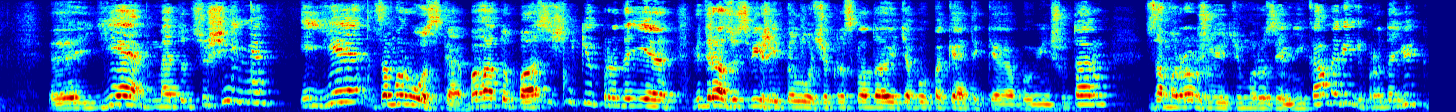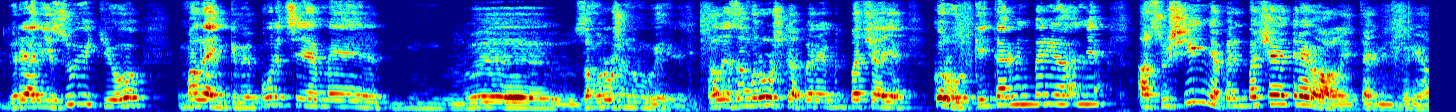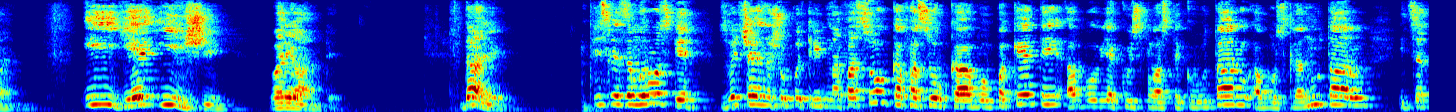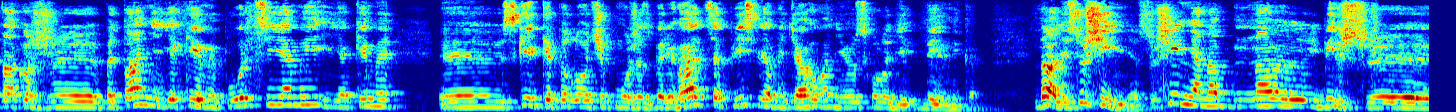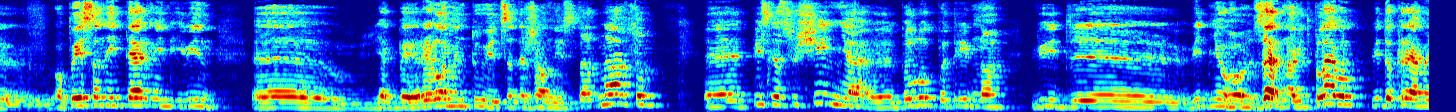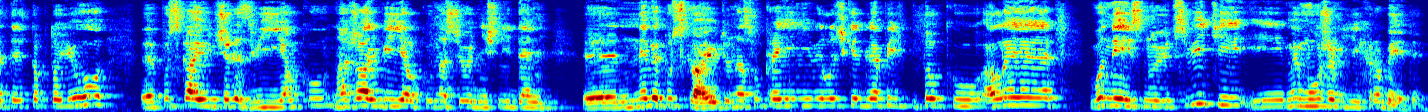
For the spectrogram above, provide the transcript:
Є метод сушіння і є заморозка. Багато пасічників продає відразу свіжий пилочок, розкладають або пакетики, або в іншу тару, заморожують у морозильній камері і продають, реалізують його маленькими порціями в е, замороженому вигляді. Але заморозка передбачає короткий термін зберігання, а сушіння передбачає тривалий термін зберігання. І є інші варіанти. Далі. Після заморозки, звичайно, що потрібна фасовка. Фасовка або в пакети, або в якусь пластикову тару, або скляну тару. І це також е, питання, якими порціями і якими, е, скільки пилочок може зберігатися після витягування його з холодильника. Далі сушіння. Сушіння на, на більш е, описаний термін, і він е, якби регламентується державним стандартом. Е, Після сушіння е, пилок потрібно від, е, від нього зерна від плевел відокремити, тобто його пускають через віялку. На жаль, віялку на сьогоднішній день не випускають у нас в Україні вілочки для пилку, але вони існують в світі і ми можемо їх робити.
